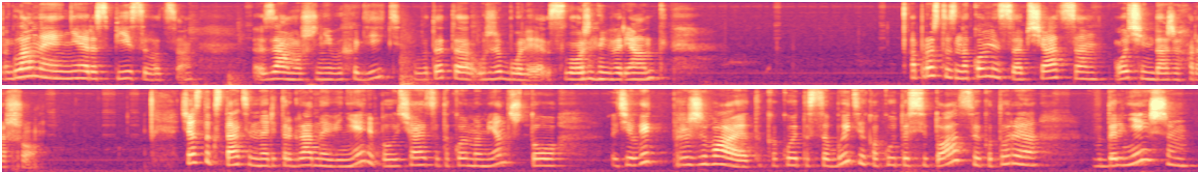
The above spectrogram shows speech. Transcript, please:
Главное не расписываться, замуж не выходить. Вот это уже более сложный вариант. А просто знакомиться, общаться очень даже хорошо. Часто, кстати, на ретроградной Венере получается такой момент, что человек проживает какое-то событие, какую-то ситуацию, которая в дальнейшем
